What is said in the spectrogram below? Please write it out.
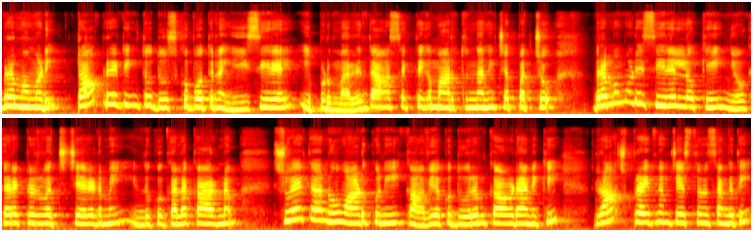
బ్రహ్మముడి టాప్ రేటింగ్తో దూసుకుపోతున్న ఈ సీరియల్ ఇప్పుడు మరింత ఆసక్తిగా మారుతుందని చెప్పొచ్చు. బ్రహ్మముడి సీరియల్లోకి న్యూ క్యారెక్టర్ వచ్చి చేరడమే ఇందుకు గల కారణం. శ్వేతను వాడుకుని కావ్యకు దూరం కావడానికి రాజ్ ప్రయత్నం చేస్తున్న సంగతి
